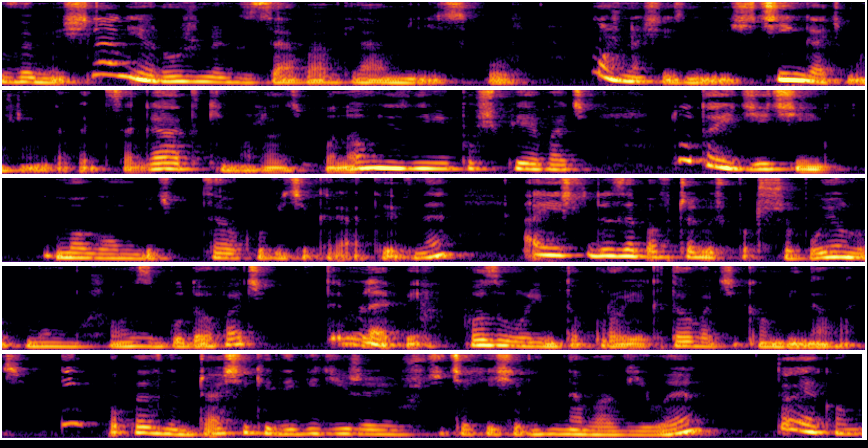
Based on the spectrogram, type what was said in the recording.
wymyślanie różnych zabaw dla lisków. Można się z nimi ścigać, można im dawać zagadki, można ponownie z nimi pośpiewać. Tutaj dzieci mogą być całkowicie kreatywne, a jeśli do zabaw czegoś potrzebują lub muszą zbudować, tym lepiej. Pozwól im to projektować i kombinować. I po pewnym czasie, kiedy widzi, że już dzieciaki się nabawiły, to jako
